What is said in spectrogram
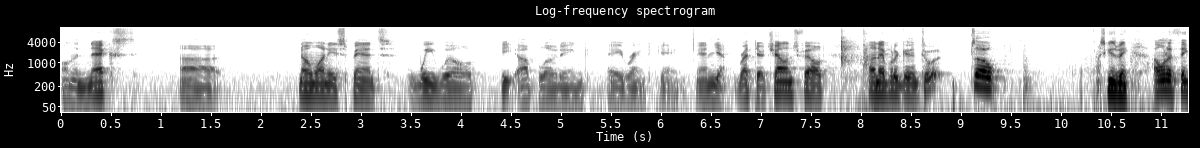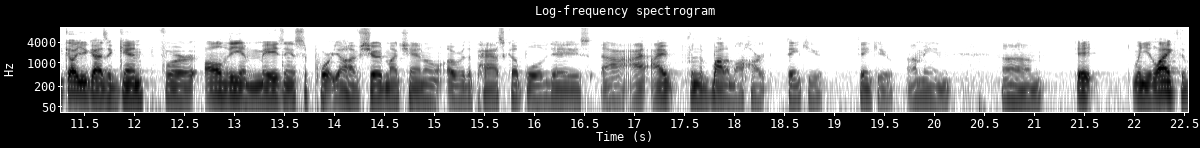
on the next uh, No Money Spent, we will be uploading a ranked game. And yeah, right there, challenge failed, unable to get into it. So, excuse me, I want to thank all you guys again for all the amazing support y'all have showed my channel over the past couple of days. Uh, I, I, from the bottom of my heart, thank you thank you. I mean, um, it when you like the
